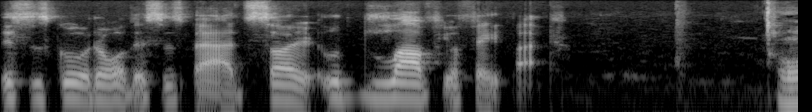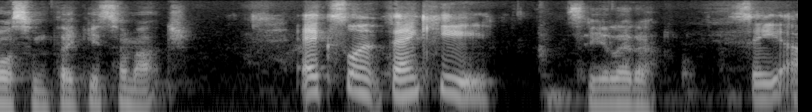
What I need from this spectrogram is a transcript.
this is good or this is bad. So love your feedback. Awesome. Thank you so much. Excellent. Thank you. See you later. See ya.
